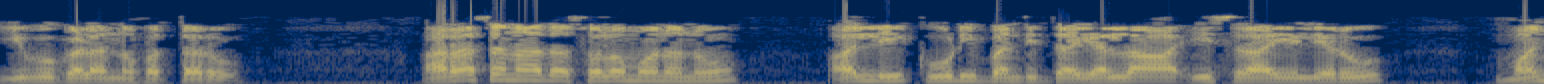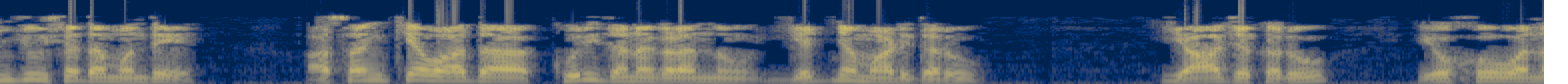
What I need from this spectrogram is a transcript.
ಇವುಗಳನ್ನು ಹೊತ್ತರು. ಅರಸನಾದ ಸೊಲೋಮೋನನು ಅಲ್ಲಿ ಕೂಡಿ ಬಂದಿದ್ದ ಎಲ್ಲಾ ಇಸ್ರಾಯೇಲ್ಯರು ಮಂಜೂಷದ ಮುಂದೆ ಅಸಂಖ್ಯವಾದ ಕುರಿದನಗಳನ್ನು ಯಜ್ಞ ಮಾಡಿದರು. ಯಾಜಕರು ಯೆಹೋವನ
